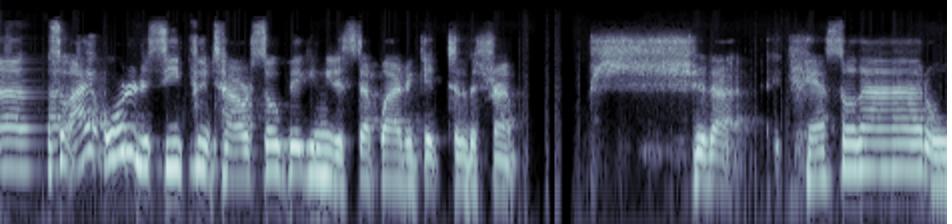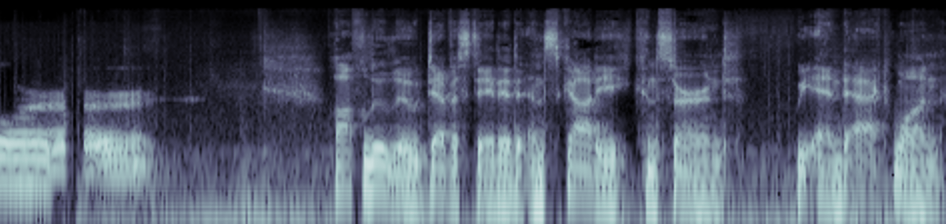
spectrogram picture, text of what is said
Uh, so I ordered a seafood tower so big you need a step ladder to get to the shrimp. Should I cancel that or? or- Off Lulu, devastated, and Scottie, concerned. We end Act 1.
